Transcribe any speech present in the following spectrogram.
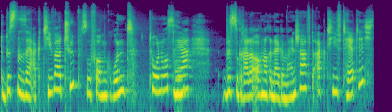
Du bist ein sehr aktiver Typ, so vom Grundtonus her. Mhm. Bist du gerade auch noch in der Gemeinschaft aktiv tätig?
